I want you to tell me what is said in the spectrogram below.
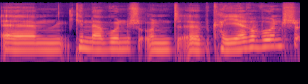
ähm, Kinderwunsch und äh, Karrierewunsch, äh,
